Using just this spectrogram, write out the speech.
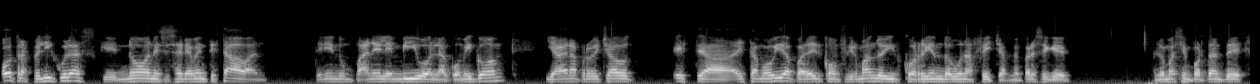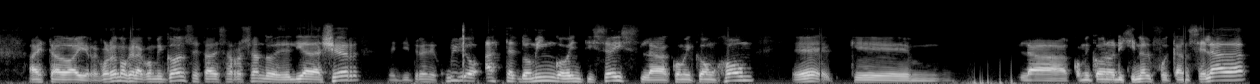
otras películas que no necesariamente estaban teniendo un panel en vivo en la Comic Con y han aprovechado esta, esta movida para ir confirmando e ir corriendo algunas fechas. Me parece que lo más importante ha estado ahí. Recordemos que la Comic Con se está desarrollando desde el día de ayer, 23 de julio, hasta el domingo 26, la Comic Con Home, eh, que mm, la Comic Con original fue cancelada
